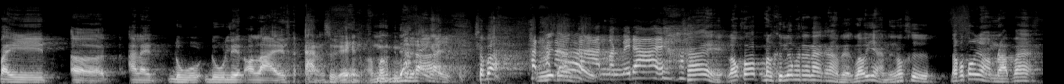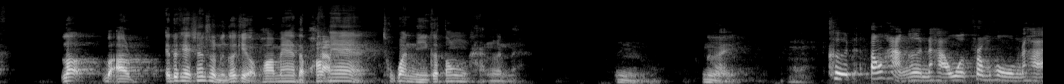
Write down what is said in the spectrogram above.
ไปเอ่ออะไรดูดูเรียนออนไลน์อ่านหนังสือเองเหรอมันไม่ได้ไงใช่ป่ะพัฒไม่นาได้การมันไม่ได้ค่ะใช่ แล้วก็มันคือเรื่องพัฒนาการของเด็กแล้วอย่างหนึ่งก็คือ เราก็ต้องยอมรับว่าเราเอา education ส่วนหนึ่งก็เกี่ยวกับพ่อแม่ แต่พ่อครับแม่ทุกวันนี้ก็ต้องหาเงินนะอืม เหนื่อย คือต้องหาเงินนะคะ work from home นะคะ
